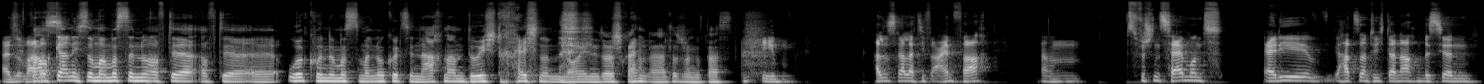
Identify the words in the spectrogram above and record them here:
Also war, war auch gar nicht so, man musste nur auf der, auf der äh, Urkunde musste man nur kurz den Nachnamen durchstreichen und einen neuen unterschreiben, dann hat das schon gepasst. Eben alles relativ einfach. Ähm, zwischen Sam und Eddie hat es natürlich danach ein bisschen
